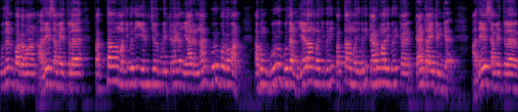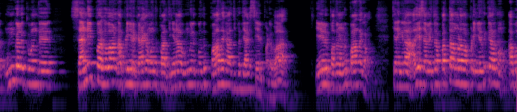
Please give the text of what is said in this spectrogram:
புதன் பகவான். அதே சமயத்துல பத்தாம் அதிபதி என்று சொல்லக்கூடிய கிரகம் யாருன்னா குரு பகவான். அப்போ குரு புதன் ஏழாம் அதிபதி பத்தாம் அதிபதி கர்மாதிபதி கனெக்ட் ஆயிட்டுங்க. அதே சமயத்துல உங்களுக்கு வந்து சனி பகவான் அப்படிங்கிற கிரகம் வந்து பாத்தீங்கன்னா உங்களுக்கு வந்து பாதகாதிபதியாக செயல்படுவார். ஏழு பதினொன்று பாதகம். சரிங்களா? அதே சமயத்துல பத்தாம் இடம் அப்படிங்கிறது கர்மம். அப்போ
